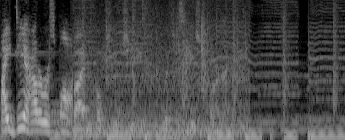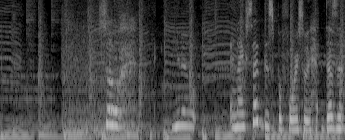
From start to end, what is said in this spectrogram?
idea how to respond. Biden hopes to achieve with his speech tomorrow night? So, you know, and I've said this before, so it doesn't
